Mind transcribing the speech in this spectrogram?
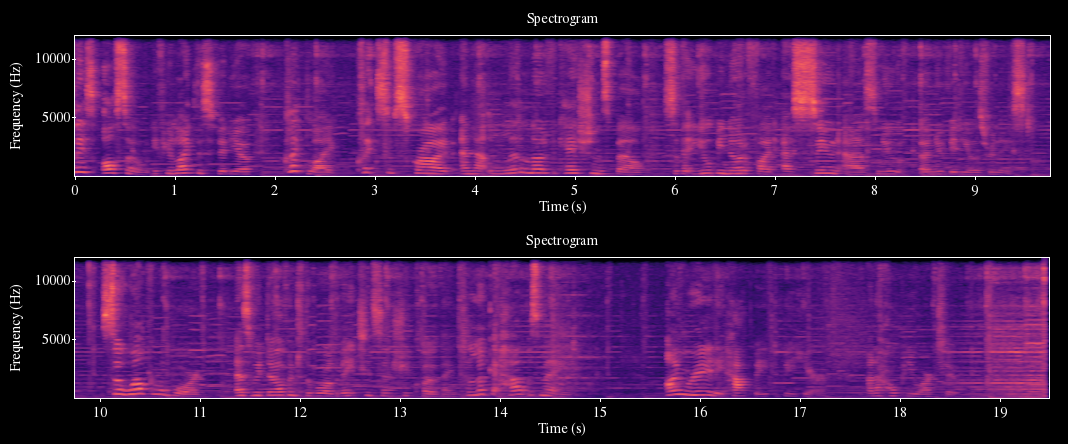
Please also, if you like this video, click like, click subscribe, and that little notifications bell so that you'll be notified as soon as new, a new video is released. So welcome aboard as we delve into the world of 18th century clothing to look at how it was made. I'm really happy to be here, and I hope you are too.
